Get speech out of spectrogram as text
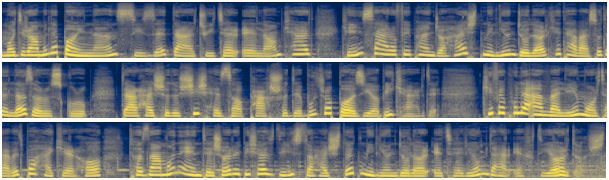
مدیرعامل بایننس سیزه در توییتر اعلام کرد که این صرافی 58 میلیون دلار که توسط لازاروس گروپ در 86 حساب پخش شده بود را بازیابی کرده. کیف پول اولیه مرتبط با هکرها تا زمان انتشار بیش از 280 میلیون دلار اتریوم در اختیار داشت.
